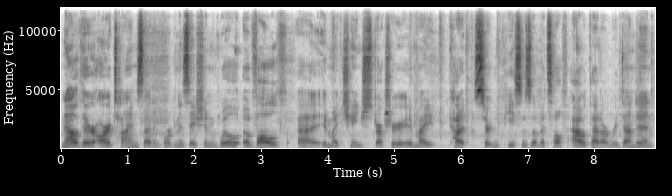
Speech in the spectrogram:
Now, there are times that an organization will evolve. Uh, it might change structure. It might cut certain pieces of itself out that are redundant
